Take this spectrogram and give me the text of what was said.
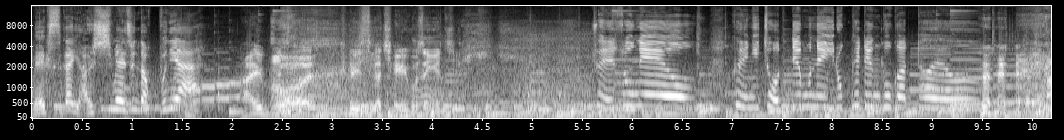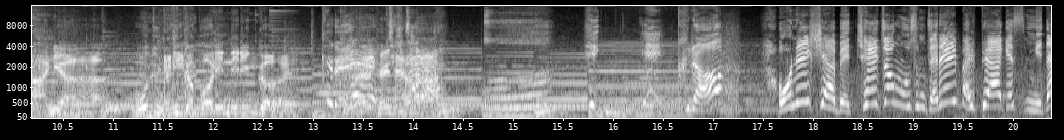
맥스가 열심히 해준 덕분이야. 아이 뭘 크리스가 제일 고생했지. 죄송해요. 괜히 저 때문에 이렇게 된 것 같아요. 아니야. 모두 우리가 벌인 일인 걸. 그래, 괜찮아. 어, 히, 그럼 오늘 시합의 최종 우승자를 발표하겠습니다.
